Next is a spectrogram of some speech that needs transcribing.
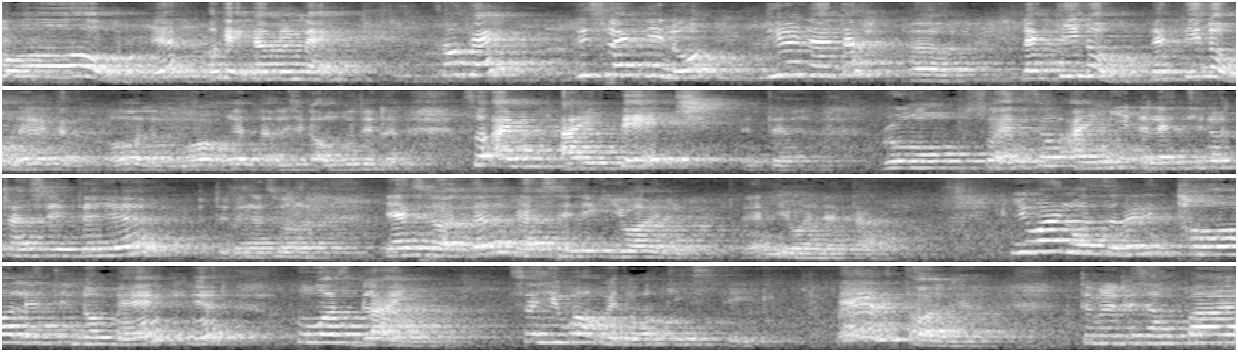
oh, ya. Yeah? Okay, coming back. Okay, this Latino, dia ada uh, Latino, Latino, dia kata. Oh, lama kan tak boleh cakap orang putih So, I, I page, kata, room so and so, I need a Latino translator here. Betul dengan suara. Yes, doctor, we are sending Yuan. Eh, Yuan datang. Yuan was a very tall Latino man yeah, who was blind. So, he walked with a walking stick. Very tall. Yeah. Betul bila dia sampai,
